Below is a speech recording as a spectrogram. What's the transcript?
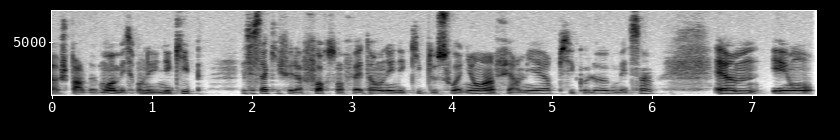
là, je parle de moi, mais on est une équipe. Et c'est ça qui fait la force en fait. Hein. On est une équipe de soignants, infirmières, psychologues, médecins, euh, et on,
